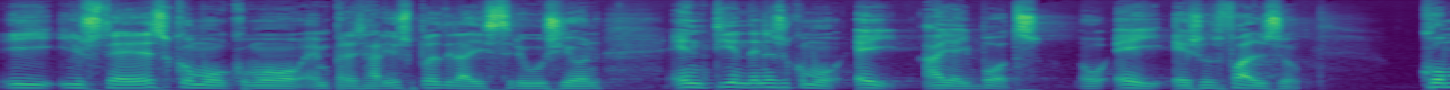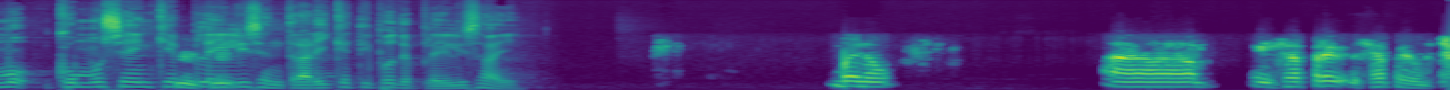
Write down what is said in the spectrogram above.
Y, y ustedes como, como empresarios pues, de la distribución entienden eso como, hey, ahí hay bots o hey, eso es falso. ¿Cómo, cómo sé en qué playlist entrar y qué tipos de playlists hay? Bueno, uh, esa, esa pregunta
